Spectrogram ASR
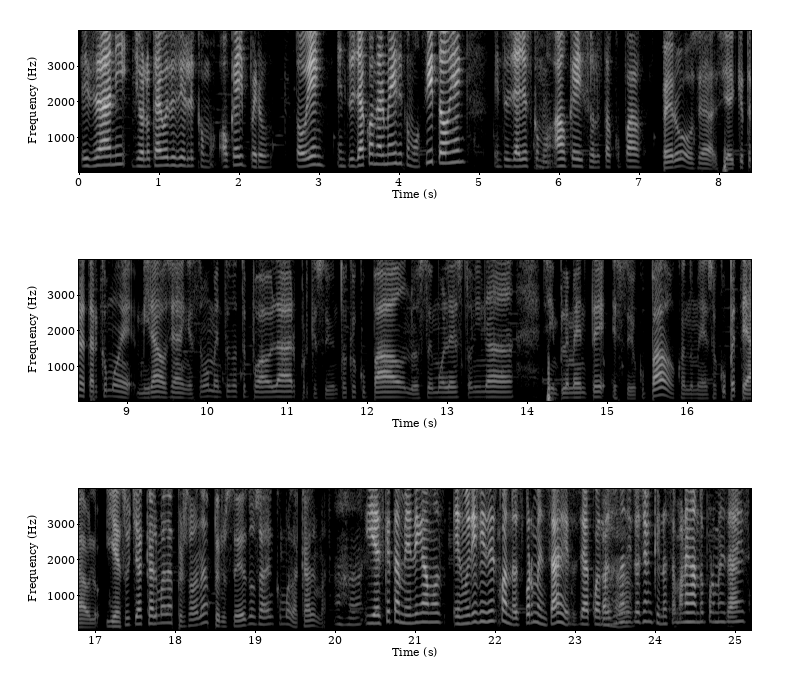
que dice Dani, yo lo que hago es decirle como, ok, pero todo bien. Entonces ya cuando él me dice como, sí, todo bien, entonces ya yo es como, ah, ok, solo está ocupado. Pero, o sea, si hay que tratar como de, mira, o sea, en este momento no te puedo hablar porque estoy un toque ocupado, no estoy molesto ni nada, simplemente estoy ocupado. Cuando me desocupe te hablo. Y eso ya calma a la persona, pero ustedes no saben cómo la calma. Ajá. Y es que también, digamos, es muy difícil cuando es por mensajes. O sea, cuando es una situación que uno está manejando por mensajes,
